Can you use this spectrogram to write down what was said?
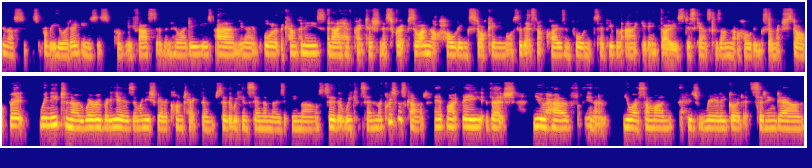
who else? It's probably who I don't use is probably faster than who I do use. Um, you know, all of the companies, and I have practitioner scripts, so I'm not holding stock anymore. So that's not quite as important. So people aren't getting those discounts because I'm not holding so much stock. But we need to know where everybody is and we need to be able to contact them so that we can send them those emails so that we can send them a christmas card it might be that you have you know you are someone who's really good at sitting down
